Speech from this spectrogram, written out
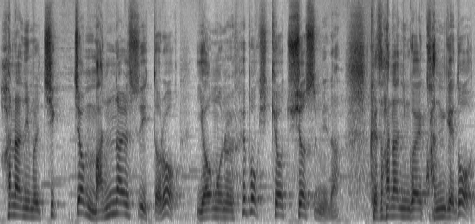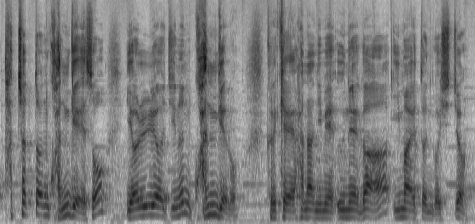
하나님을 직접 만날 수 있도록 영혼을 회복시켜 주셨습니다. 그래서 하나님과의 관계도 닫혔던 관계에서 열려지는 관계로 그렇게 하나님의 은혜가 임하였던 것이죠.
